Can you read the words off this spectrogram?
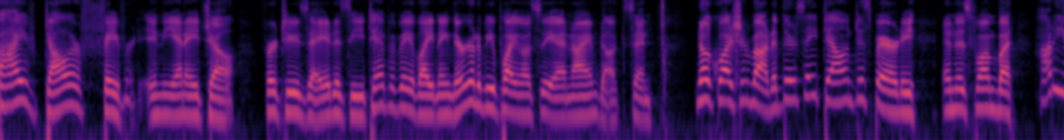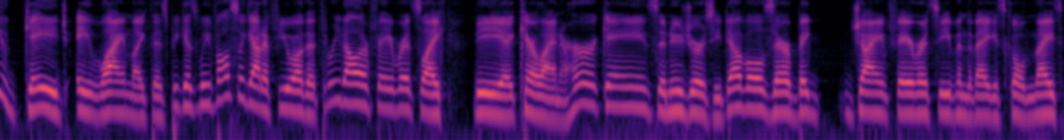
$5 favorite in the NHL for Tuesday. It is the Tampa Bay Lightning. They're going to be playing against the Anaheim Ducks. And no question about it, there's a talent disparity in this one. But how do you gauge a line like this? Because we've also got a few other $3 favorites like the uh, Carolina Hurricanes, the New Jersey Devils. They're big giant favorites. Even the Vegas Golden Knights,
